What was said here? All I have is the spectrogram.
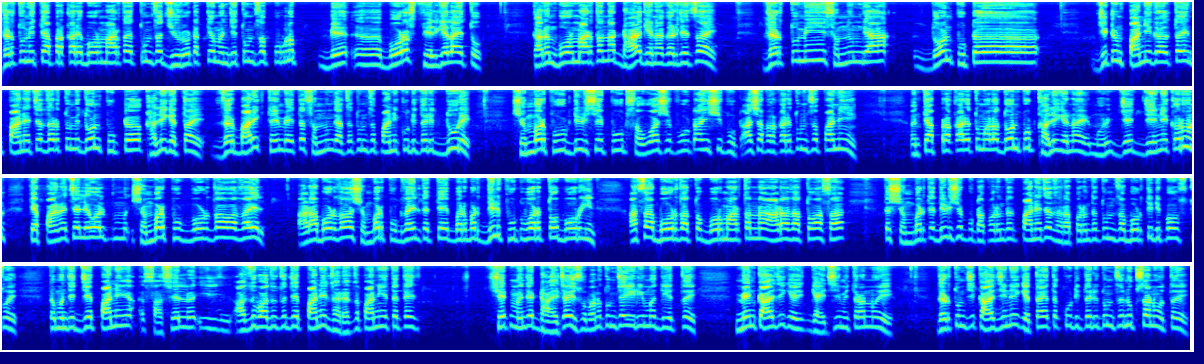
जर तुम्ही त्या प्रकारे बोर मारताय तुमचा झिरो टक्के म्हणजे तुमचा पूर्ण बे बोरच फेल गेला आहे तो. कारण बोर मारताना ढाळ घेणं गरजेचं आहे. जर तुम्ही समजून घ्या दोन फूट जिथून पाणी गळतं आहे पाण्याचं जर तुम्ही दोन फूट खाली घेताय जर बारीक थेंब आहे तर समजून घ्यायचं तुमचं पाणी कुठेतरी दूर आहे. शंभर फूट दीडशे फूट सव्वाशे फूट ऐंशी फूट अशा प्रकारे तुमचं पाणी आहे. आणि त्या प्रकारे तुम्हाला दोन फूट खाली घेणं आहे. म्हणून जे जेणेकरून त्या पाण्याच्या लेवल शंभर फूट बोरदावा जाईल. आडा बोर जेव्हा शंभर फूट जाईल तर ते बरोबर दीड फूटवर तो बोर येईल असा बोर जातो बोर मारताना आडा जातो असा. तर शंभर ते दीडशे फुटापर्यंत पाण्याच्या झरापर्यंत तुमचा बोर तिथे पोहोचतोय. तर म्हणजे जे पाणी सासेल आजूबाजूचं जे पाणी झऱ्याचं पाणी येतं ते शेत म्हणजे ढालच्या हिशोबानं तुमच्या एरीमध्ये आहे मेन काळजी घ्याय घ्यायची मित्रांनो हे. जर तुमची काळजी नाही घेताय तर कुठेतरी तुमचं नुकसान होतं आहे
